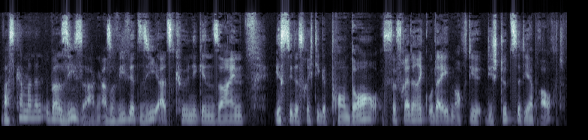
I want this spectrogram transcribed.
Was kann man denn über sie sagen? Also wie wird sie als Königin sein? Ist sie das richtige Pendant für Frederik oder eben auch die, die Stütze, die er braucht?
